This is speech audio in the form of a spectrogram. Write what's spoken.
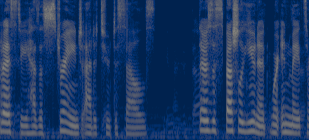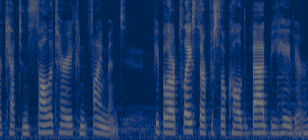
Kresty has a strange attitude to cells. There's a special unit where inmates are kept in solitary confinement. People are placed there for so called bad behavior.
